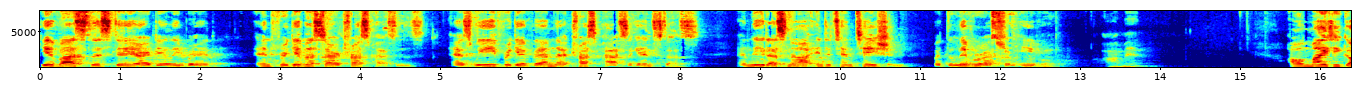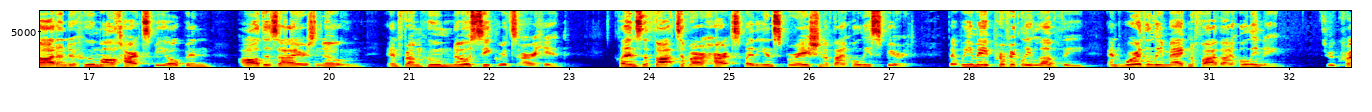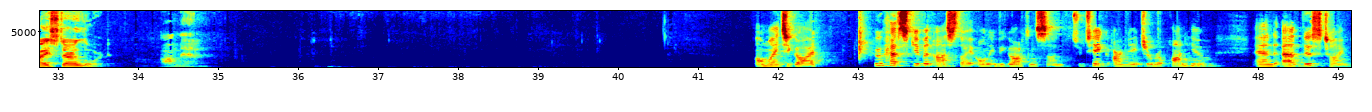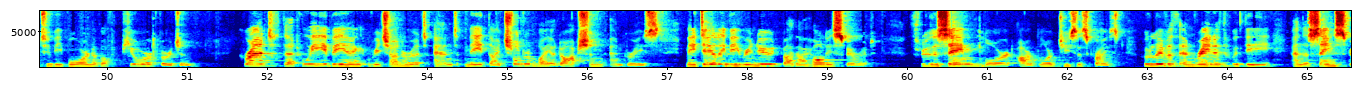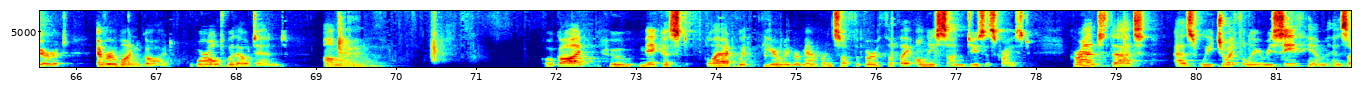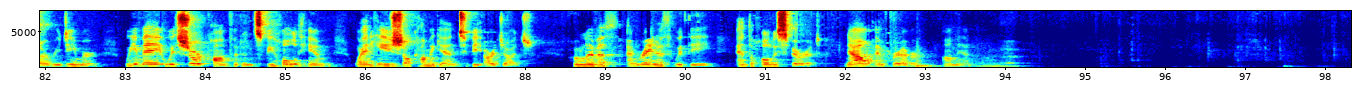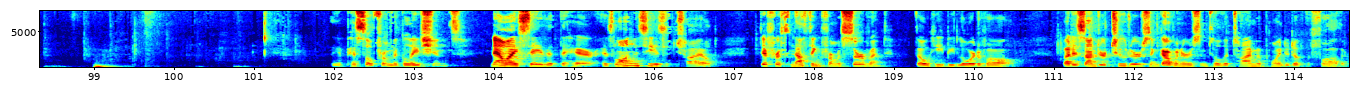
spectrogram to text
Give us this day our daily bread, and forgive us our trespasses, as we forgive them that trespass against us. And lead us not into temptation, but deliver us from evil. Amen. Almighty God, unto whom all hearts be open, all desires known, and from whom no secrets are hid. Cleanse the thoughts of our hearts by the inspiration of thy Holy Spirit, that we may perfectly love thee and worthily magnify thy holy name, through Christ our Lord. Amen. Almighty God, who hast given us thy only begotten Son, to take our nature upon him, and at this time to be born of a pure virgin, Grant that we, being regenerate and made thy children by adoption and grace, may daily be renewed by thy Holy Spirit, through the same Lord, our Lord Jesus Christ, who liveth and reigneth with thee and the same Spirit, ever one God, world without end. Amen. Amen. O God, who makest glad with yearly remembrance of the birth of thy only Son, Jesus Christ, grant that as we joyfully receive him as our Redeemer, we may with sure confidence behold him when he shall come again to be our judge, who liveth and reigneth with thee and the Holy Spirit, now and forever. Amen. Amen. The epistle from the Galatians. Now I say that the heir, as long as he is a child, differeth nothing from a servant, though he be Lord of all, but is under tutors and governors until the time appointed of the Father.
